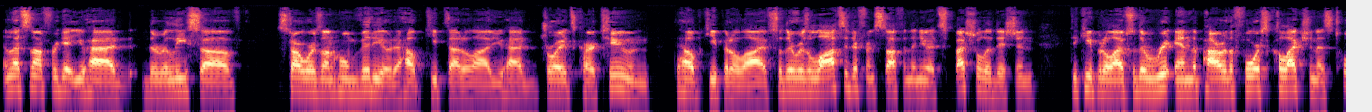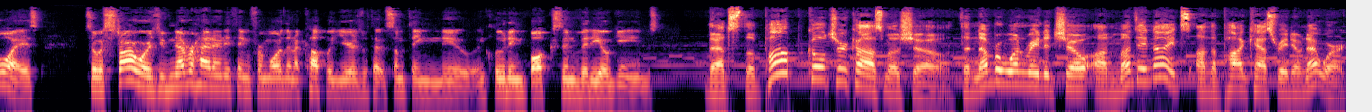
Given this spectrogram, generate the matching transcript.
And let's not forget, you had the release of Star Wars on home video to help keep that alive. You had Droids cartoon to help keep it alive. So there was lots of different stuff, and then you had special edition to keep it alive. So the and the Power of the Force collection as toys. So with Star Wars, you've never had anything for more than a couple years without something new, including books and video games. That's the Pop Culture Cosmos Show, the number one rated show on Monday nights on the Podcast Radio Network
